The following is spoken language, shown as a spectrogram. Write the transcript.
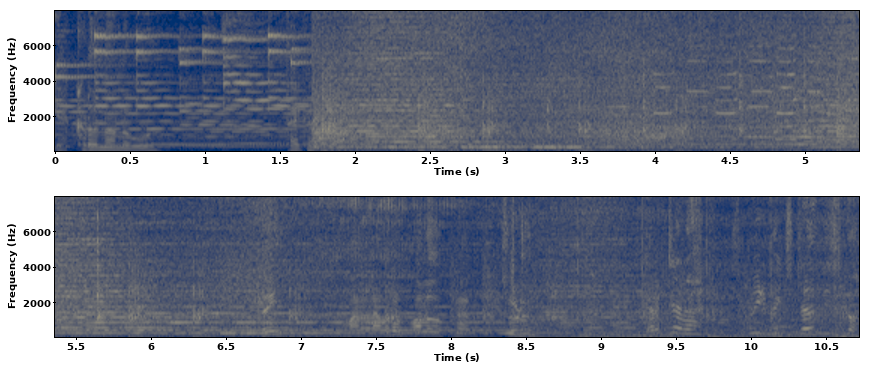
ఎక్కడున్నా నువ్వు? మనల్ని ఎవరో ఫాలో అవుతున్నారు. చూడు. కరెక్టేరా స్పీడ్ పెంచి టర్న్ తీసుకో.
